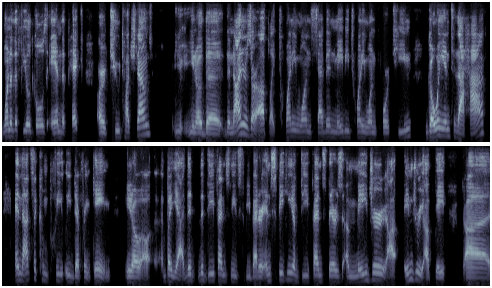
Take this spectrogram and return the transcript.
one of the field goals and the pick are two touchdowns, you, you know the the Niners are up like 21-7 maybe 21-14 going into the half and that's a completely different game you know uh, but yeah the, the defense needs to be better. And speaking of defense there's a major uh, injury update. Uh,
